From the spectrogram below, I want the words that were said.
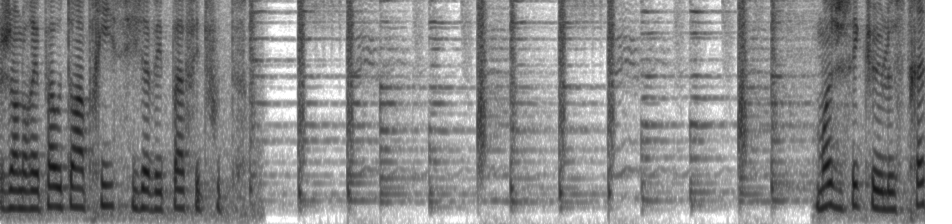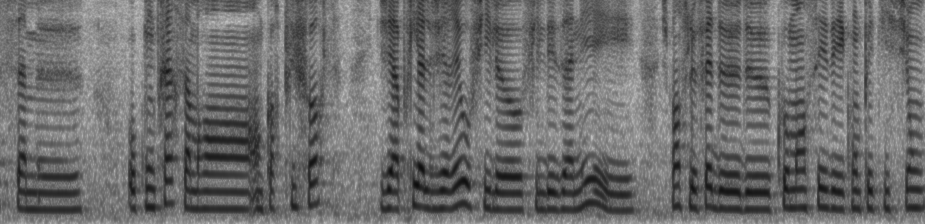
j'en aurais pas autant appris si j'avais pas fait de foot. Moi, je sais que le stress, ça me, au contraire, ça me rend encore plus forte j'ai appris à le gérer au fil, au fil des années. Et je pense que le fait de, commencer des compétitions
